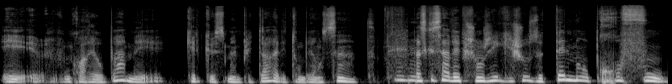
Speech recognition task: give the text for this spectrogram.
Et euh, vous ne croirez ou pas, mais quelques semaines plus tard, elle est tombée enceinte. Mhm. Parce que ça avait changé quelque chose de tellement profond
